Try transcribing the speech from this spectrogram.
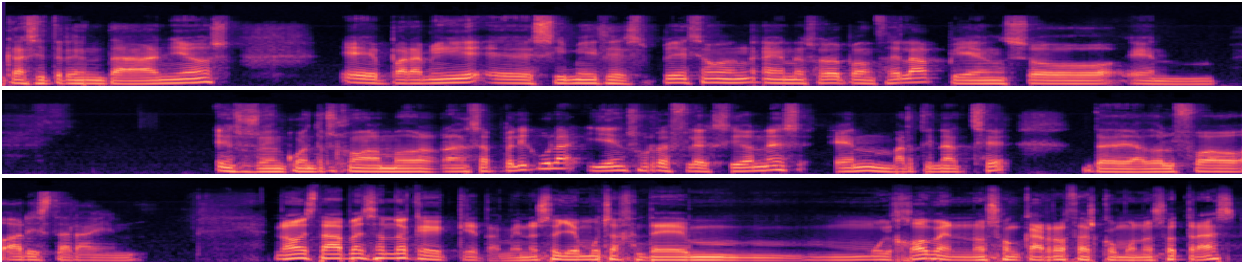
casi 30 años. Para mí, si me dices, pienso en, en Eso de Poncela, pienso en, en sus encuentros con Almodóvar en esa película y en sus reflexiones en Martin H. de Adolfo Aristarain. No, estaba pensando que, que también nos oye mucha gente muy joven, no son carrozas como nosotras,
